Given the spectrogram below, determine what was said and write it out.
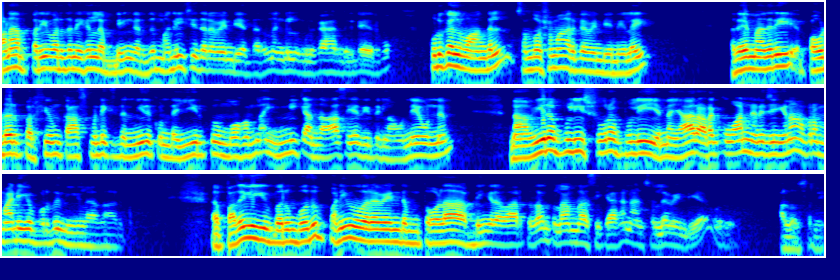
பண பரிவர்த்தனைகள் அப்படிங்கிறது மகிழ்ச்சி தர வேண்டிய தருணங்கள் உங்களுக்காக இருந்துக்கிட்டே இருக்கும். குடுக்கல் வாங்கல் சந்தோஷமாக இருக்க வேண்டிய நிலை. அதே மாதிரி பவுடர் பர்ஃப்யூம் காஸ்மெட்டிக்ஸ் இதன் மீது கொண்ட ஈர்ப்பு மோகம்லாம் இன்னைக்கு அந்த ஆசையை தீர்த்துக்கலாம். ஒன்றே ஒன்று நான் வீரப்புலி சூரப்புலி என்னை யார் அடக்குவான்னு நினச்சிங்கன்னா அப்புறம் மாட்டிக்க போகிறது நீங்களாக தான் இருக்கும். பதவிக்கு வரும்போது பணிவு வர வேண்டும் தோழா அப்படிங்கிற வார்த்தை தான் துலாம் ராசிக்காக நான் சொல்ல வேண்டிய ஒரு ஆலோசனை.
